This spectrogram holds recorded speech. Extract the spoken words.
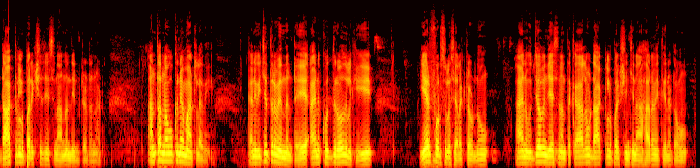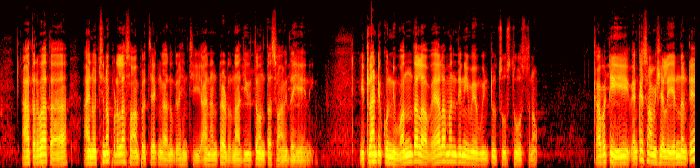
డాక్టర్లు పరీక్ష చేసిన అన్నం తింటాడు అన్నాడు అంతా నవ్వుకునే మాటలు అవి కానీ విచిత్రం ఏంటంటే ఆయన కొద్ది రోజులకి ఎయిర్ ఫోర్స్లో సెలెక్ట్ అవ్వడం ఆయన ఉద్యోగం చేసినంతకాలం డాక్టర్లు పరీక్షించిన ఆహారమే తినటం. ఆ తర్వాత ఆయన వచ్చినప్పుడల్లా స్వామి ప్రత్యేకంగా అనుగ్రహించి ఆయన అంటాడు నా జీవితం అంతా స్వామి దయ్యే అని. ఇట్లాంటి కొన్ని వందల వేల మందిని మేము వింటూ చూస్తూ వస్తున్నాం. కాబట్టి వెంకటస్వామి శైలి ఏంటంటే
